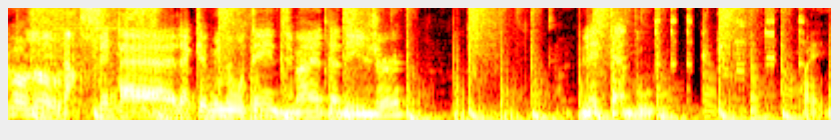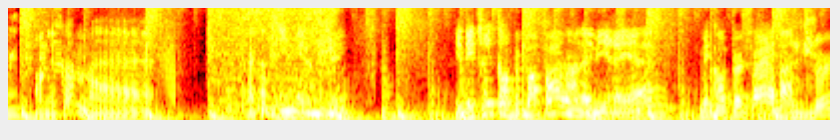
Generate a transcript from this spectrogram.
bonjour. qui participe à la communauté du maître des jeux, les tabous. On est comme, euh, a comme immergé. Il y a des trucs qu'on peut pas faire dans la vie réelle, mais qu'on peut faire dans le jeu.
